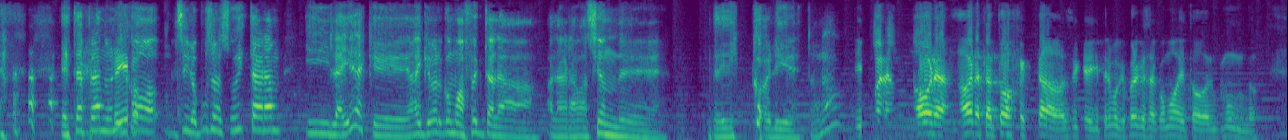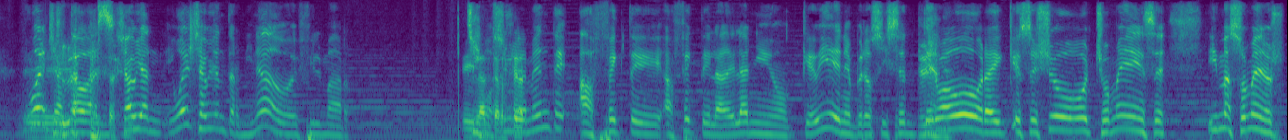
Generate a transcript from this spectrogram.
Está esperando un Sí, hijo. Sí, lo puso en su Instagram. Y la idea es que hay que ver cómo afecta la- a la grabación de, de Discovery esto, ¿no? Y bueno, ahora, ahora está todo afectado, así que tenemos que esperar que se acomode todo el mundo. Igual, ya Eh, estaban- ya habían, igual ya habían terminado de filmar. sí, Sí, la tercera- posiblemente afecte, afecte la del año que viene, pero si se enteró ahora y qué sé yo, ocho meses, y más o menos,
